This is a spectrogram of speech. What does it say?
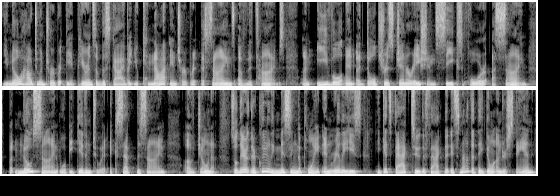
You know how to interpret the appearance of the sky, but you cannot interpret the signs of the times. An evil and adulterous generation seeks for a sign, but no sign will be given to it except the sign of Jonah. So they're they're clearly missing the point and really he's he gets back to the fact that it's not that they don't understand,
